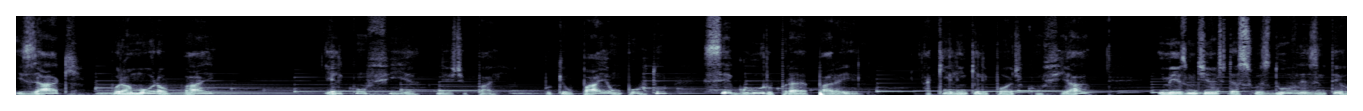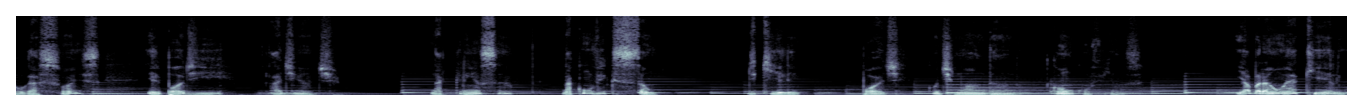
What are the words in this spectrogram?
Isaac, por amor ao pai, ele confia neste pai, porque o pai é um porto seguro pra, para ele, aquele em que ele pode confiar e, mesmo diante das suas dúvidas e interrogações, ele pode ir adiante, na crença, na convicção de que ele pode continuar andando com confiança. E Abraão é aquele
